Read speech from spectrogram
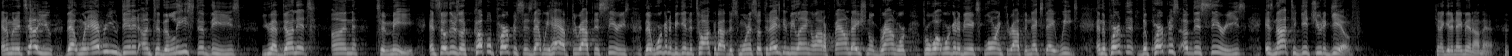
And I'm going to tell you that whenever you did it unto the least of these, you have done it unto to me. And so there's a couple purposes that we have throughout this series that we're going to begin to talk about this morning. So today's going to be laying a lot of foundational groundwork for what we're going to be exploring throughout the next eight weeks. And the, pur- the purpose of this series is not to get you to give. Can I get an amen on that?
